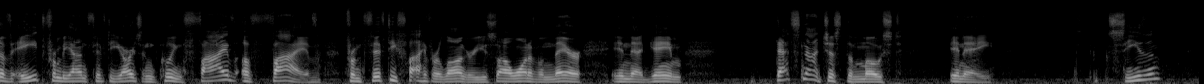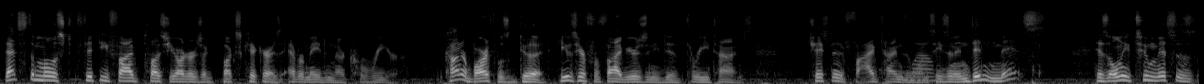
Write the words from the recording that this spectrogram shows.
of eight from beyond 50 yards, including five of five from 55 or longer. You saw one of them there in that game. That's not just the most in a season, that's the most 55 plus yarders a Bucs kicker has ever made in their career. Connor Barth was good. He was here for five years and he did it three times. Chase did it five times in Wow. one season and didn't miss. His only two misses,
